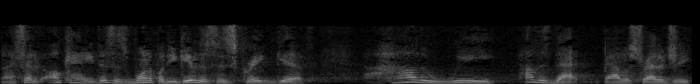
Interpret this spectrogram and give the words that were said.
And I said, okay, this is wonderful. You gave us this great gift. How do we how does that battle strategy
